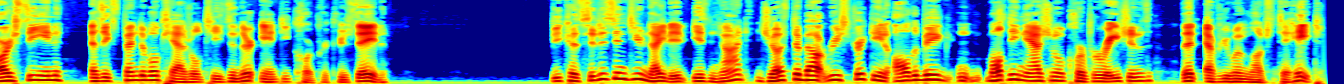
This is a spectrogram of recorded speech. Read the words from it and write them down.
are seen as expendable casualties in their anti corporate crusade because Citizens United is not just about restricting all the big multinational corporations that everyone loves to hate.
